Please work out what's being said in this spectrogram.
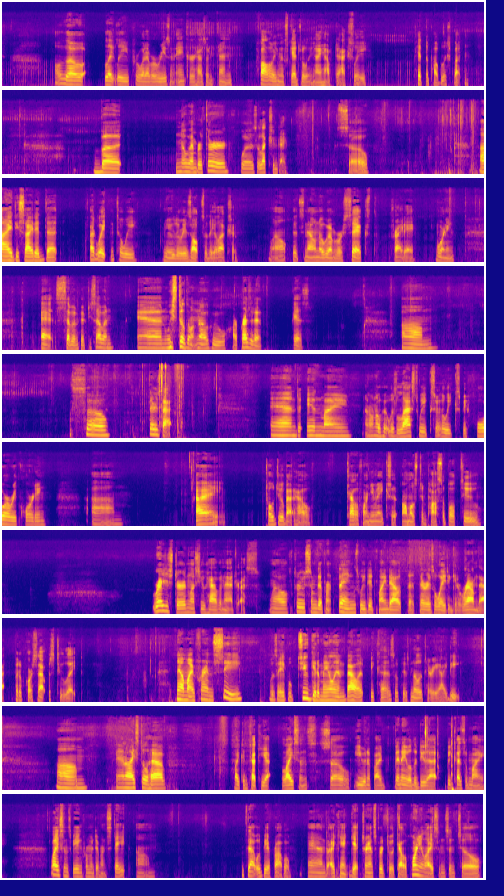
Although lately, for whatever reason, Anchor hasn't been following the scheduling, I have to actually hit the publish button. But November 3rd was election day. So I decided that I'd wait until we knew the results of the election. Well, it's now November 6th, Friday morning at 7:57 and we still don't know who our president is. Um so there's that. And in my I don't know if it was last week's or the weeks before recording um I told you about how California makes it almost impossible to register unless you have an address. Well, through some different things, we did find out that there is a way to get around that, but of course, that was too late. Now, my friend C was able to get a mail in ballot because of his military ID. Um, and I still have my Kentucky license. So even if I'd been able to do that because of my license being from a different state, um, that would be a problem. And I can't get transferred to a California license until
